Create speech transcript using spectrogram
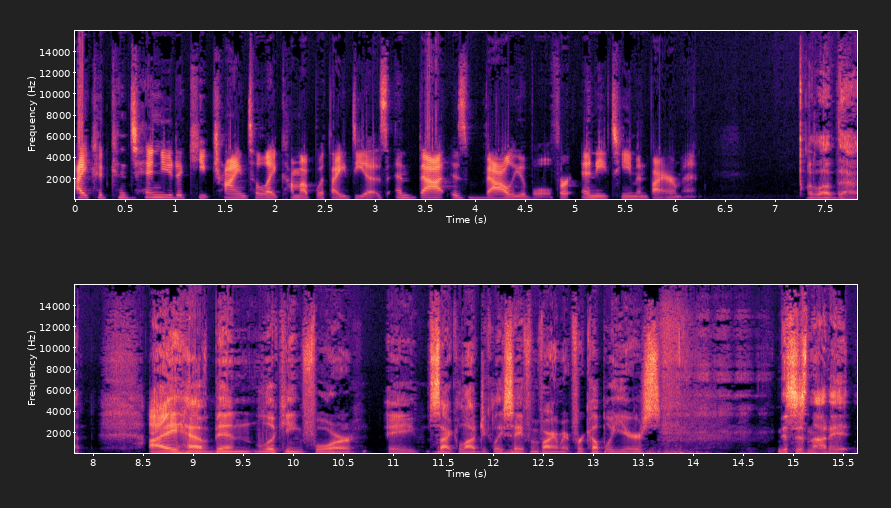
I could continue to keep trying to like come up with ideas. And that is valuable for any team environment. I love that. I have been looking for a psychologically safe environment for a couple of years. This is not it.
